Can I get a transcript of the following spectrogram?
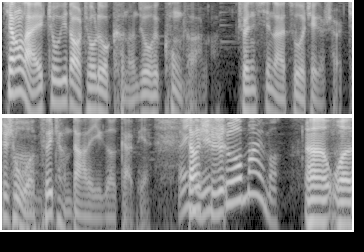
将来周一到周六可能就会空出来了，专心来做这个事儿，这是我啊非常大的一个改变。当时车卖吗？嗯、我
